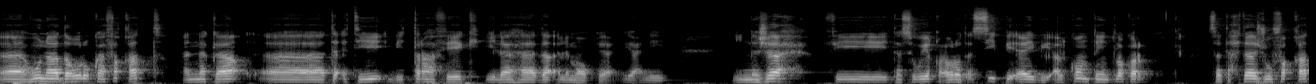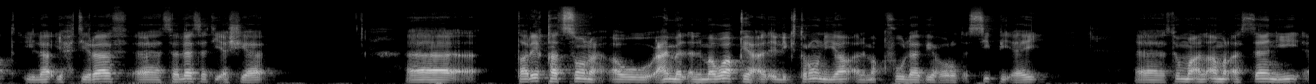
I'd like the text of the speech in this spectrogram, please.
هنا دورك فقط أنك تأتي ب traffic إلى هذا الموقع. يعني للنجاح في تسويق عروض ال CPA بال content locker ستحتاج فقط إلى احتراف آه، ثلاثة أشياء. آه، طريقة صنع أو عمل المواقع الإلكترونية المقفولة بعروض ال CPA آه، ثم الأمر الثاني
